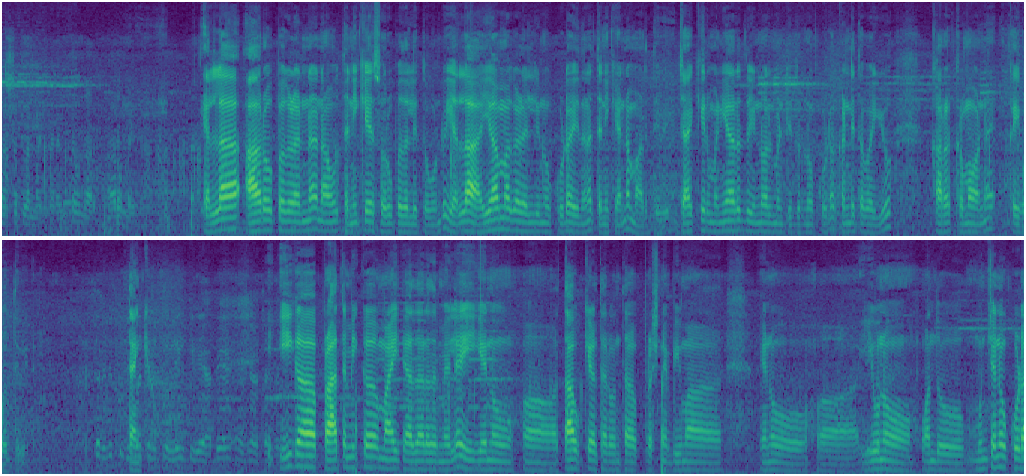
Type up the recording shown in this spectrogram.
ಮಾಸ್ಟರ್ ಪ್ಲಾನ್ ಮಾಡಿದ್ದಾರೆ ಅಂತ ಒಂದು ಆರೋಪ ಆರೋಪ ಇದೆ ಎಲ್ಲ ಆರೋಪಗಳನ್ನು ನಾವು ತನಿಖೆಯ ಸ್ವರೂಪದಲ್ಲಿ ತಗೊಂಡು ಎಲ್ಲ ಆಯಾಮಗಳಲ್ಲಿನೂ ಕೂಡ ಇದನ್ನು ತನಿಖೆಯನ್ನು ಮಾಡ್ತೀವಿ. ಜಾಕೀರ್ ಮನಿಯಾರದ್ದು ಇನ್ವಾಲ್ವ್ಮೆಂಟ್ ಇದ್ರೂ ಕೂಡ ಖಂಡಿತವಾಗಿಯೂ ಕಾರ್ಯಕ್ರಮವನ್ನು ಕೈಗೊಳ್ತೀವಿ. ಥ್ಯಾಂಕ್ ಯು ಈಗ ಪ್ರಾಥಮಿಕ ಮಾಹಿತಿ ಆಧಾರದ ಮೇಲೆ ಈಗೇನು ತಾವು ಕೇಳ್ತಾ ಇರುವಂಥ ಪ್ರಶ್ನೆ, ಭೀಮಾ ಏನು ಇವನು ಒಂದು ಮುಂಚೆನೂ ಕೂಡ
